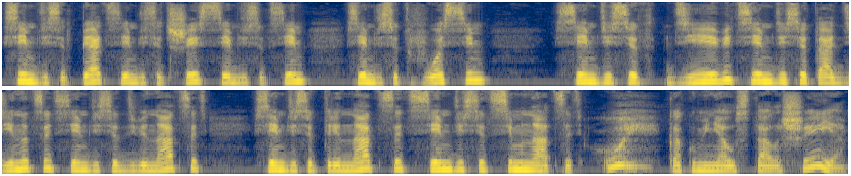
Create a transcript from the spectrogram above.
Семьдесят пять, семьдесят шесть, семьдесят семь, семьдесят восемь семьдесят девять, семьдесят одиннадцать, семьдесят двенадцать, семьдесят тринадцать, семьдесят семнадцать. Ой, как у меня устала шея!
